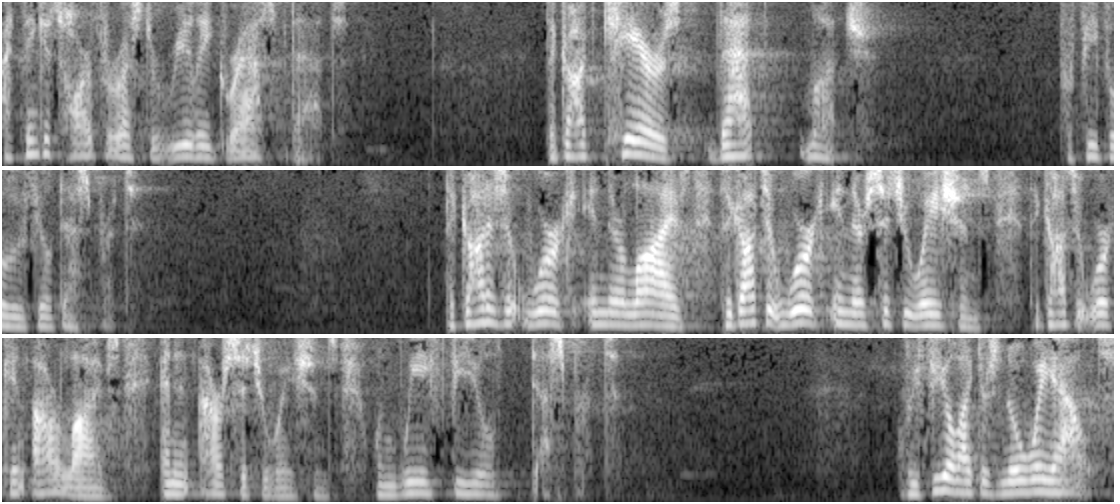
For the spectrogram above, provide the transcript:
I think it's hard for us to really grasp that. That God cares that much for people who feel desperate that God is at work in their lives, that God's at work in their situations, that God's at work in our lives and in our situations when we feel desperate. We feel like there's no way out.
